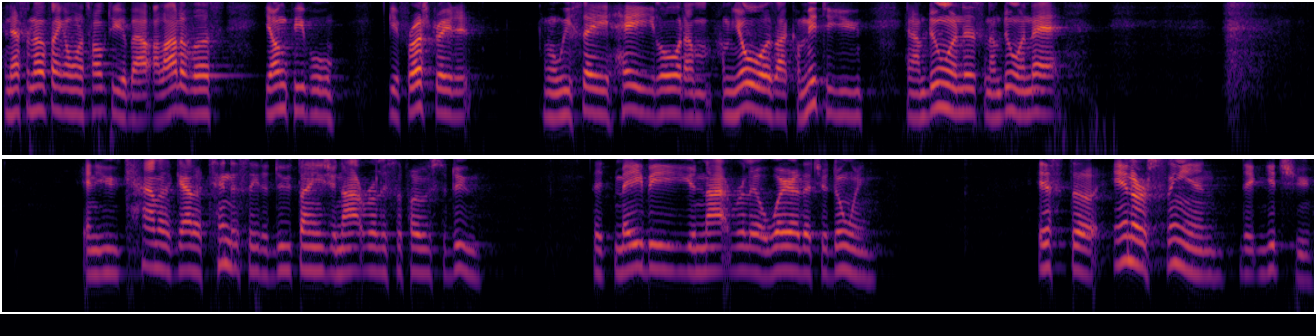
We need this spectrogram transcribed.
And that's another thing I want to talk to you about. A lot of us young people get frustrated when we say, Hey, Lord, I'm, I'm yours, I commit to you, and I'm doing this and I'm doing that. And you kind of got a tendency to do things you're not really supposed to do, that maybe you're not really aware that you're doing. It's the inner sin that gets you.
